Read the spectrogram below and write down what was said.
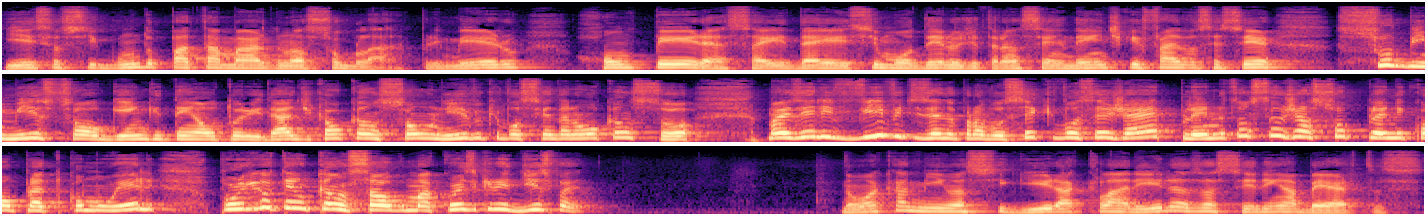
e esse é o segundo patamar do nosso blá. Primeiro, romper essa ideia, esse modelo de transcendente que faz você ser submisso a alguém que tem autoridade, que alcançou um nível que você ainda não alcançou. Mas ele vive dizendo para você que você já é pleno. Então, se eu já sou pleno e completo como ele, por que eu tenho que alcançar alguma coisa que ele diz? Não há caminho a seguir, há clareiras a serem abertas.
